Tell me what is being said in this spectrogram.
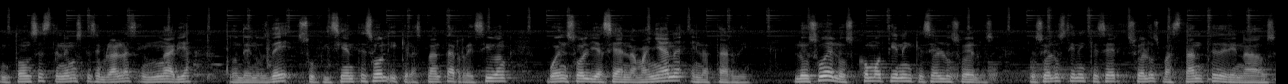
Entonces tenemos que sembrarlas en un área donde nos dé suficiente sol y que las plantas reciban buen sol ya sea en la mañana, en la tarde. Los suelos, ¿cómo tienen que ser los suelos? Los suelos tienen que ser suelos bastante drenados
